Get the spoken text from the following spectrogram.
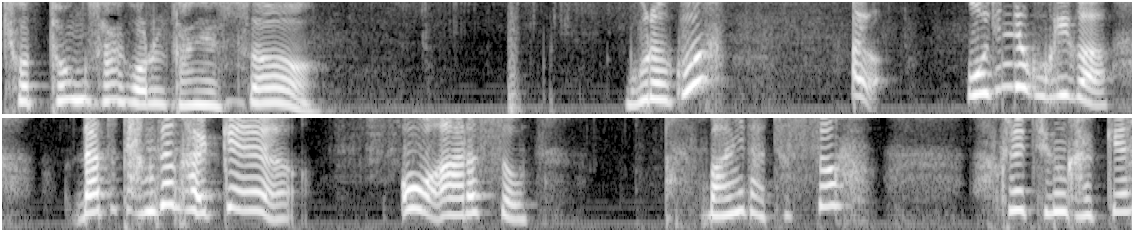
교통사고를 당했어. 뭐라고? 아, 어딘데 거기가? 나도 당장 갈게. 어, 알았어. 많이 다쳤어? 그래, 지금 갈게.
